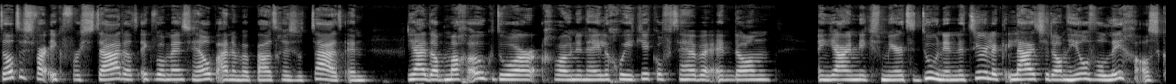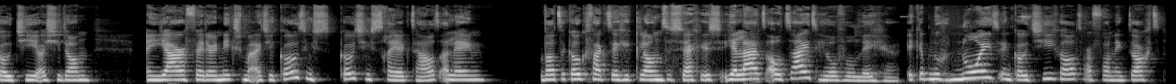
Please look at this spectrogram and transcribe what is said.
dat is waar ik voor sta, dat ik wil mensen helpen aan een bepaald resultaat. En ja, dat mag ook door gewoon een hele goede kick-off te hebben en dan een jaar niks meer te doen. En natuurlijk laat je dan heel veel liggen als coachie als je dan een jaar verder niks meer uit je coachings, coachingstraject haalt. Alleen wat ik ook vaak tegen klanten zeg is, je laat altijd heel veel liggen. Ik heb nog nooit een coachie gehad waarvan ik dacht,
